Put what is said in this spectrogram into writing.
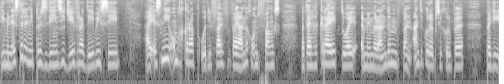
Die minister in die presidentie Jeff Radebe sê, hy is nie omgekrap oor die vijf vijandige ontvangs wat hy gekry het toe hy een memorandum van antikorruptiegroepe by die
